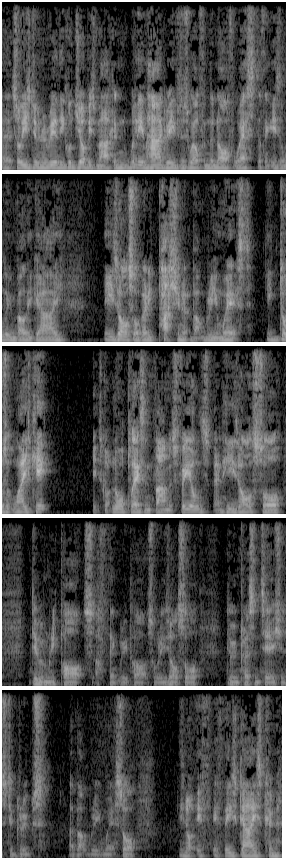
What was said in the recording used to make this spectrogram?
Uh, so he's doing a really good job, His Mark. And William Hargreaves as well from the Northwest. I think he's a Lune Valley guy. He's also very passionate about green waste. He doesn't like it. It's got no place in farmers' fields, and he's also doing reports, I think reports, but he's also doing presentations to groups about green waste. So, you know, if, if these guys can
